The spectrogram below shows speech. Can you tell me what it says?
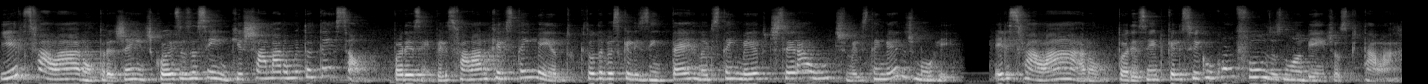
E eles falaram pra gente coisas assim que chamaram muita atenção. Por exemplo, eles falaram que eles têm medo, que toda vez que eles internam, eles têm medo de ser a última, eles têm medo de morrer. Eles falaram, por exemplo, que eles ficam confusos no ambiente hospitalar,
